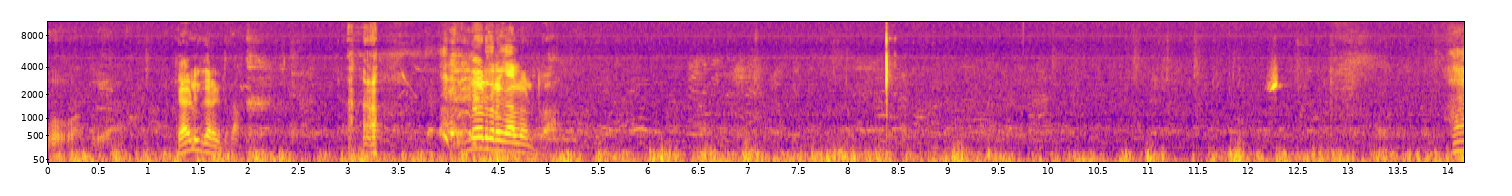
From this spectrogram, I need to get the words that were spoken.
ஓ அப்படியா கேள்வி கரெக்டு தான். இன்னொரு தடவை கால் வந்துட்டு வா ஆ.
